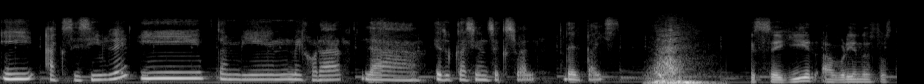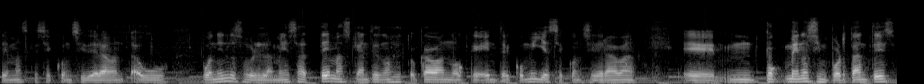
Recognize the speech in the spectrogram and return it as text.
y accesible y también mejorar la educación sexual del país. Seguir abriendo estos temas que se consideraban tabú, poniendo sobre la mesa temas que antes no se tocaban o que entre comillas se consideraban eh, menos importantes.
